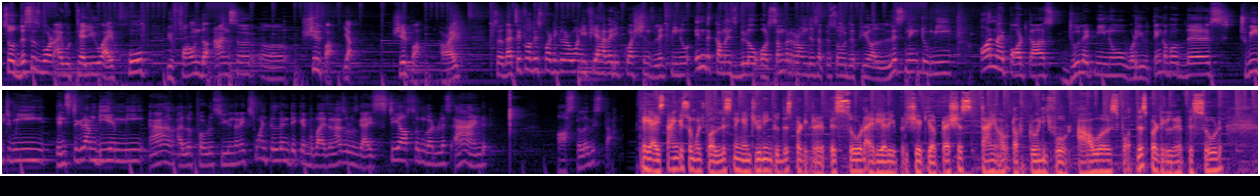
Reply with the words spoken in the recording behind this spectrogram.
so this is what I would tell you. I hope you found the answer. Uh, Shilpa, yeah, Shilpa. All right. So that's it for this particular one. If you have any questions, let me know in the comments below or somewhere around this episode. If you are listening to me on my podcast, do let me know what do you think about this. Tweet me, Instagram DM me, and I look forward to see you in the next one. Till then, take care, bye bye, and as always, guys, stay awesome, God bless, and hasta la vista. Hey guys, thank you so much for listening and tuning to this particular episode. I really appreciate your precious time out of 24 hours for this particular episode.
